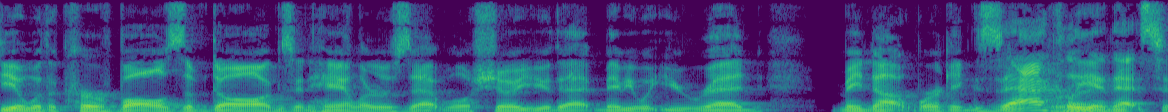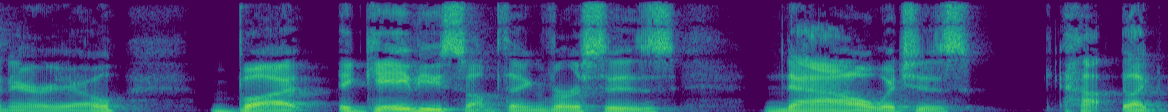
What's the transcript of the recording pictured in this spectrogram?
deal with the curveballs of dogs and handlers that will show you that maybe what you read may not work exactly Right. in that scenario, but it gave you something versus now, which is like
